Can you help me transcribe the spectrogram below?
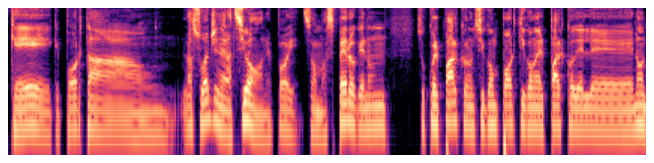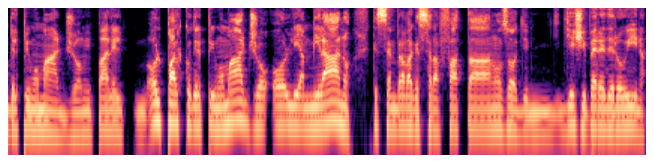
che, che porta la sua generazione. Poi, insomma, spero che non su quel palco non si comporti come il palco del, non del primo maggio, mi pare il, o il palco del primo maggio o lì a Milano che sembrava che sarà fatta, non so, 10 pere d'eroina.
